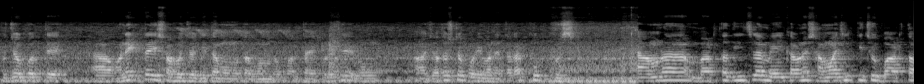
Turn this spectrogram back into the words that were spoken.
পুজো করতে অনেকটাই সহযোগিতা মমতা বন্দ্যোপাধ্যায় করেছে এবং যথেষ্ট পরিমাণে তারা খুব খুশি। আমরা বার্তা দিয়েছিলাম এই কারণে সামাজিক কিছু বার্তা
